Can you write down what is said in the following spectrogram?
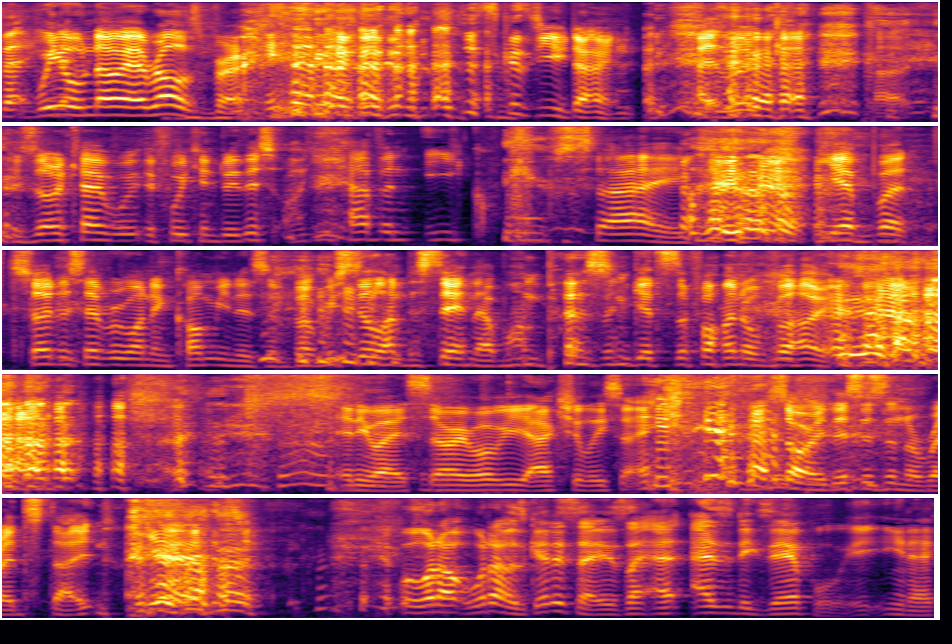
But we all know our roles, bro. Just because you don't. Hey, Luke, uh, is it okay if we can do this? Oh, you have an equal say. yeah, but so does everyone in communism, but we still understand that one person gets the final vote. Anyway, sorry, what were you actually saying? Sorry, this isn't a red state. yeah. well, what I, what I was going to say is like, as an example, you know,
